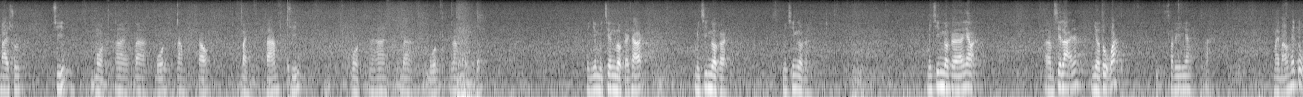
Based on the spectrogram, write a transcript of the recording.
bài số 9 1 2 3 4 5 6 7 8 9 1 2 3 4 5 hình như mình chia ngược cái sao ấy? Mình chia ngược rồi. Mình chia ngược rồi. Mình chia ngược rồi anh em ạ. À, chia lại nhé nhiều tụ quá. Sorry anh em mày báo hết tụ.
